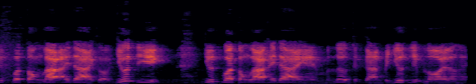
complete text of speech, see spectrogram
ยึดว่าต้องละให้ได้ก็ยึดอีก ยึดว่าต้องละให้ได้ไงมันเริ่มจากการไปยึดเรียบร้อยแล้วไง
